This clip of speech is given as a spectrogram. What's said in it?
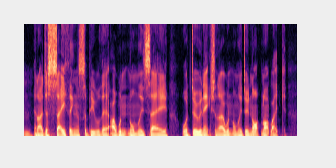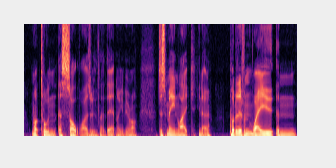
Mm. And i just say things to people that i wouldn't normally say or do an action that i wouldn't normally do. Not not like I'm not talking assault wise or anything like that don't get me wrong. Just mean like you know put a different way and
